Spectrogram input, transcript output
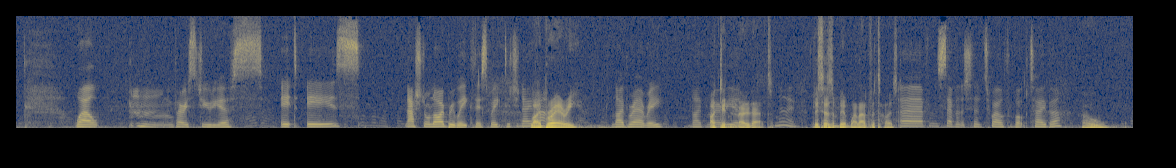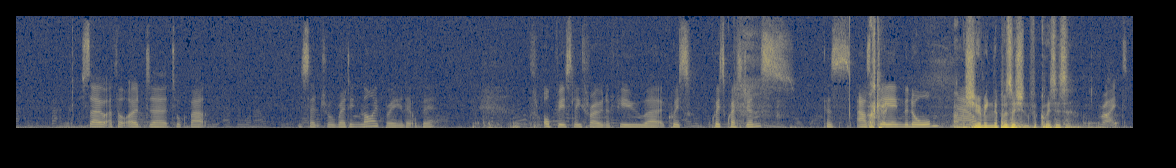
Well, very studious. It is National Library Week this week. Did you know Library. that? Library. I didn't know that. No. This hasn't been well advertised. Uh, from the 7th to the 12th of October. Oh. So I thought I'd uh, talk about the Central Reading Library a little bit. Th- obviously, thrown a few uh, quiz quiz questions because as Okay. being the norm. I'm assuming the position for quizzes. Right.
